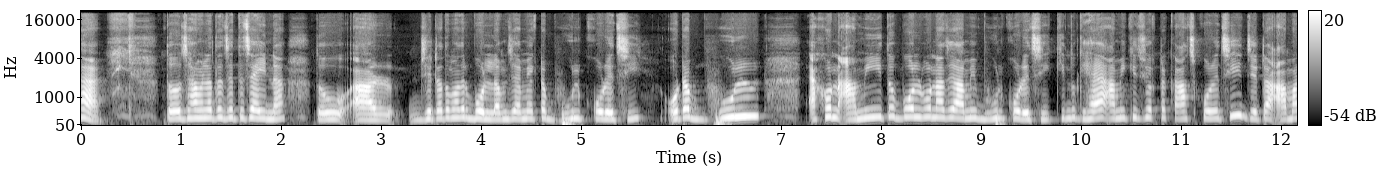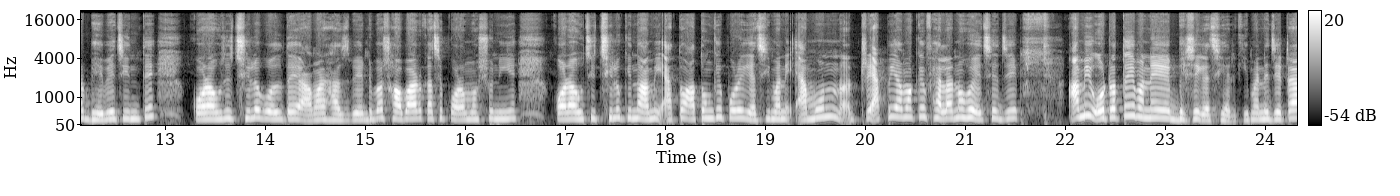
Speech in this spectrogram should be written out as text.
হ্যাঁ? তো ঝামেলাতে যেতে চাই না, তো আর যেটা তোমাদের বললাম যে আমি একটা ভুল করেছি ওটা ভুল, এখন আমি তো বলব না যে আমি ভুল করেছি, কিন্তু হ্যাঁ আমি কিছু একটা কাজ করেছি যেটা আমার ভেবে চিনতে করা উচিত ছিল বলতে আমার হাজব্যান্ড বা সবার কাছে পরামর্শ নিয়ে করা উচিত ছিল, কিন্তু আমি এত আতঙ্কে পড়ে গেছি মানে এমন ট্র্যাপে আমাকে ফেলানো হয়েছে যে আমি ওটাতে মানে ভেসে গেছি আর কি মানে যেটা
